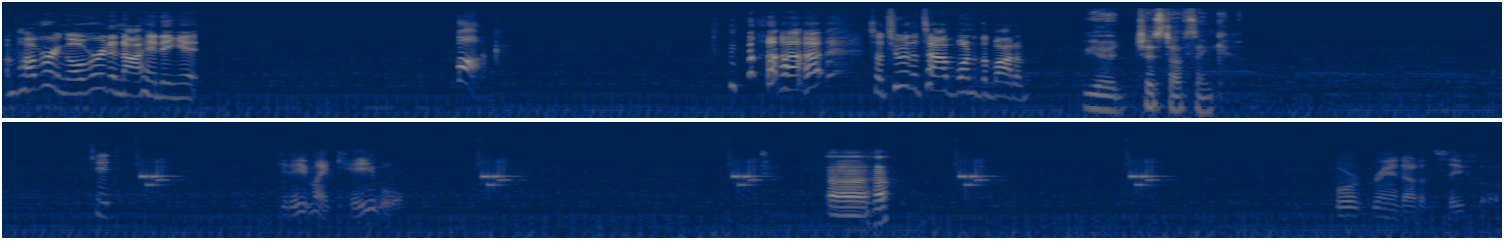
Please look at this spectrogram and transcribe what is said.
I'm hovering over it and not hitting it. Fuck. so two at the top, one at the bottom. You're just off sync. Shit. It ate my cable. Uh huh. Four grand out of the safe though.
